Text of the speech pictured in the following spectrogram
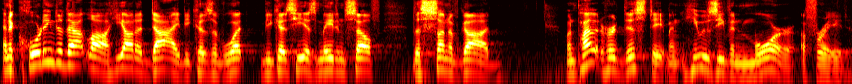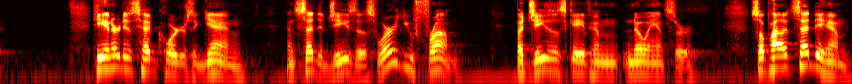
and according to that law, he ought to die because of what because he has made himself the Son of God. When Pilate heard this statement, he was even more afraid. He entered his headquarters again and said to Jesus, Where are you from? But Jesus gave him no answer. So Pilate said to him,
